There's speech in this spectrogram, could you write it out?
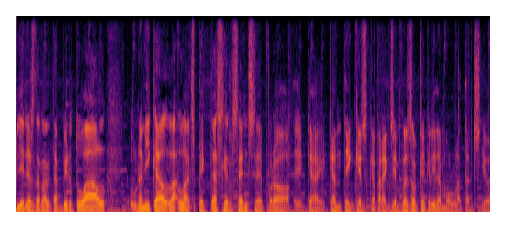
ulleres de realitat virtual, una mica l'aspecte circense, però eh, que, que entenc que, és, que, per exemple, és el que crida molt l'atenció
